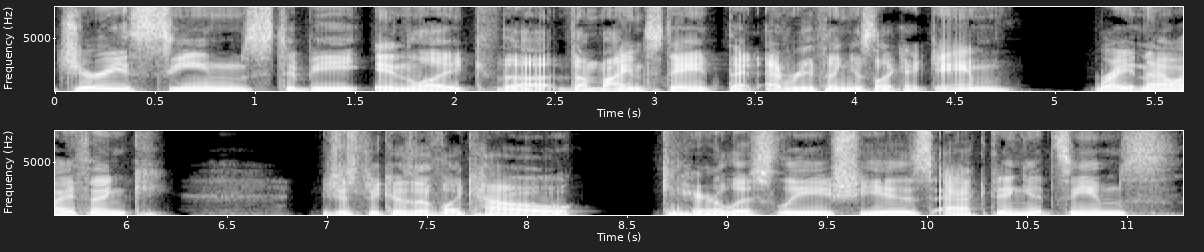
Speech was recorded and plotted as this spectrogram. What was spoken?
Jeri seems to be in like the the mind state that everything is like a game right now, I think. Just because of like how carelessly she is acting it seems.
